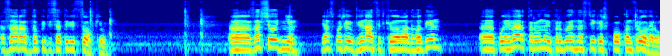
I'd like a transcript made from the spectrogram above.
зараз до 50%. Е, за сьогодні я спожив 12 кВт годин по інвертору, ну і приблизно стільки ж по контролеру.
